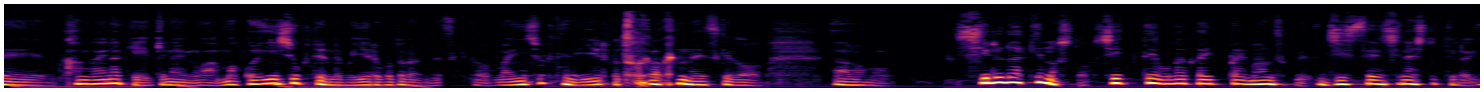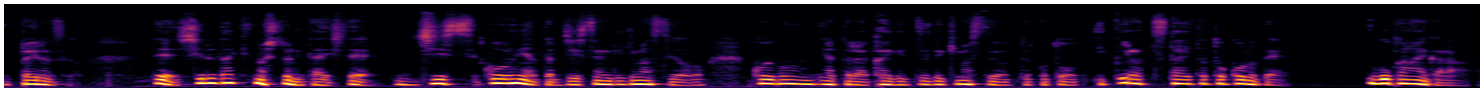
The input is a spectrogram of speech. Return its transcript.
えー考えなきゃいけないのは、まあこれ飲食店でも言えることなんですけど、まあ飲食店で言えるかどうかわかんないですけど、あの、知るだけの人、知ってお腹いっぱい満足、実践しない人っていうのはいっぱいいるんですよ。で、知るだけの人に対して、実、こういうふうにやったら実践できますよ。こういうふうにやったら解決できますよってことをいくら伝えたところで動かないから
